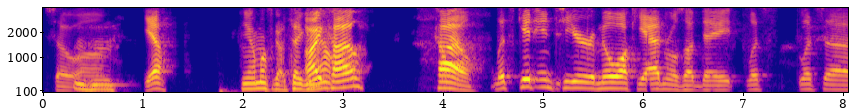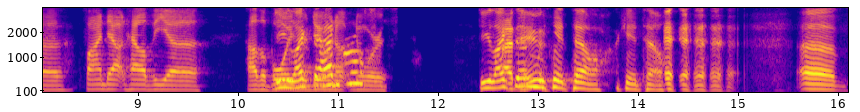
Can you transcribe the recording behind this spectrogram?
So um, yeah. He almost got taken All right, out. Kyle. Kyle, let's get into your Milwaukee Admirals update. Let's let's uh find out how the uh how the Do you boys like are the doing up north. Do you like I them? do. We can't tell. I can't tell. um,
